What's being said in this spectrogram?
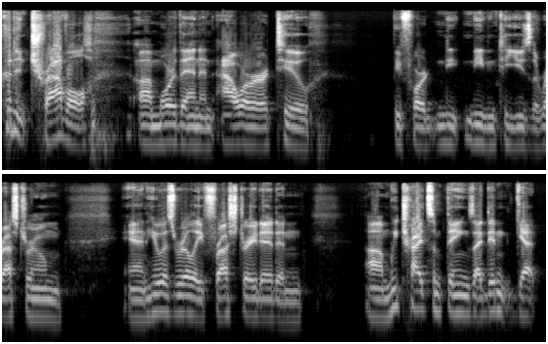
couldn't travel uh, more than an hour or two before ne- needing to use the restroom. And he was really frustrated. And um, we tried some things. I didn't get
